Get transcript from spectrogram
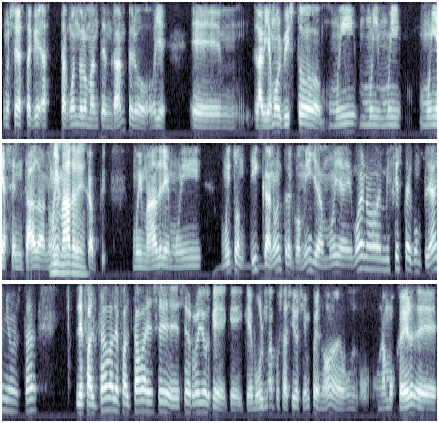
No sé hasta qué, hasta cuándo lo mantendrán, pero oye, eh, la habíamos visto muy, muy, muy, muy asentada, ¿no? Muy madre. Muy madre, muy, muy tontica, ¿no? Entre comillas, muy, ahí, bueno, en mi fiesta de cumpleaños, tal. Le faltaba, le faltaba ese, ese rollo que, que, que Bulma pues ha sido siempre, ¿no? Un- una mujer de,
